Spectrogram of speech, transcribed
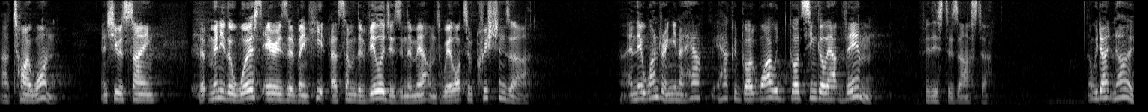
uh, Taiwan. And she was saying that many of the worst areas that have been hit are some of the villages in the mountains where lots of Christians are. And they're wondering, you know, how, how could God, why would God single out them for this disaster? And we don't know.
